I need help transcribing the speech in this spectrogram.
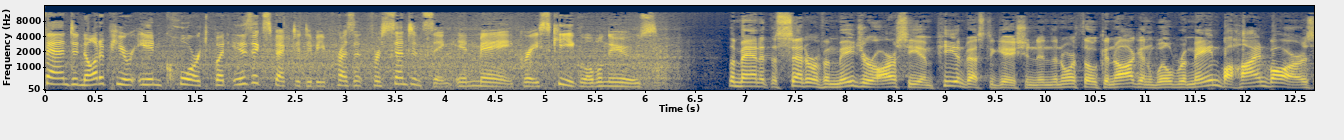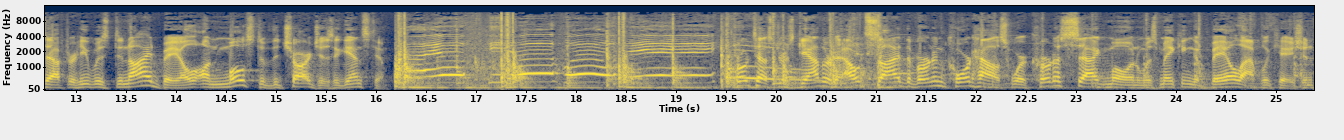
Fan did not appear in court but is expected to be present for sentencing in May. Grace Ke, Global News. The man at the center of a major RCMP investigation in the North Okanagan will remain behind bars after he was denied bail on most of the charges against him. Protesters gathered outside the Vernon courthouse where Curtis Sagmoen was making a bail application.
